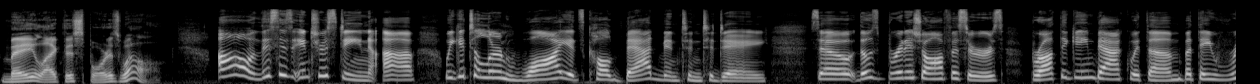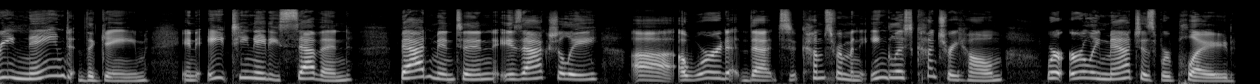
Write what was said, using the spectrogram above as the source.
may like this sport as well. Oh, this is interesting. Uh, we get to learn why it's called badminton today. So, those British officers brought the game back with them, but they renamed the game in 1887. Badminton is actually uh, a word that comes from an English country home where early matches were played.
